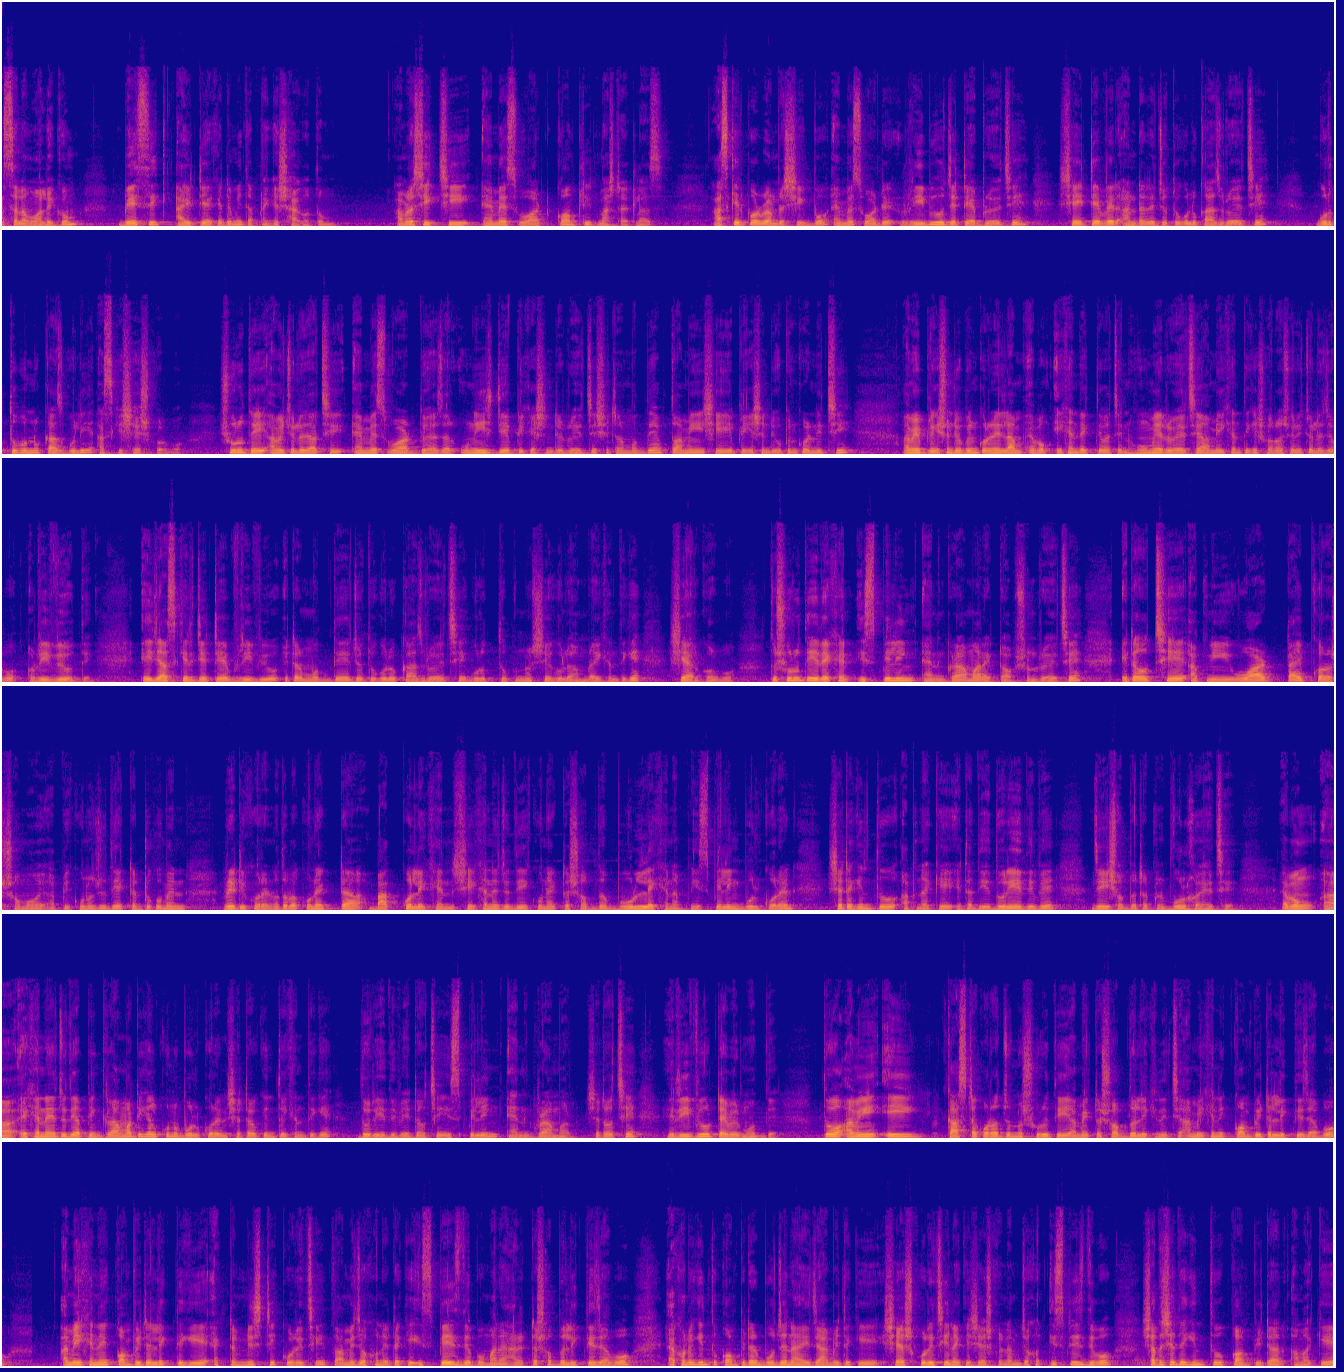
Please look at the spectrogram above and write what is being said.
আসসালামু আলাইকুম। Basic IT একাডেমিতে আপনাকে স্বাগতম। আমরা শিখছি MS Word complete master class. আজকের পর্বে আমরা শিখব এমএস ওয়ার্ডের রিভিউ যে ট্যাব রয়েছে, সেই ট্যাবের আন্ডারে যতগুলো কাজ রয়েছে, গুরুত্বপূর্ণ কাজগুলি আজকে শেষ করব। শুরুতেই আমি চলে যাচ্ছি এমএস ওয়ার্ড দু হাজার উনিশ যে অ্যাপ্লিকেশনটি রয়েছে, সেটার মধ্যে তো আমি সেই অ্যাপ্লিকেশনটি ওপেন করে নিচ্ছি। আমি অ্যাপ্লিকেশনটি ওপেন করে নিলাম এবং এখানে দেখতে পাচ্ছেন হোমে রয়েছে। আমি এখান থেকে সরাসরি চলে যাব রিভিউতে এই যে আজকের যে ট্যাব রিভিউ এটার মধ্যে যতগুলো কাজ রয়েছে, গুরুত্বপূর্ণ সেগুলো আমরা এখান থেকে শেয়ার করব। তো শুরুতেই দেখেন স্পেলিং অ্যান্ড গ্রামার একটা অপশন রয়েছে। এটা হচ্ছে আপনি ওয়ার্ড টাইপ করার সময় আপনি কোনো যদি একটা ডকুমেন্ট রেডি করেন অথবা কোনো একটা বাক্য লেখেন, সেখানে যদি কোনো একটা শব্দ ভুল লেখেন, আপনি স্পেলিং ভুল করেন, সেটা কিন্তু আপনাকে এটা দিয়ে ধরিয়ে দেবে যে এই শব্দটা আপনার ভুল হয়েছে। এবং এখানে যদি আপনি গ্রামাটিক্যাল কোনো ভুল করেন, সেটাও কিন্তু এখান থেকে ধরিয়ে দেবে। এটা হচ্ছে স্পেলিং অ্যান্ড গ্রামার সেটা হচ্ছে রিভিউ ট্যাবের মধ্যে। তো আমি এই কাজটা করার জন্য শুরুতেই আমি একটা শব্দ লিখে নিচ্ছি। আমি এখানে কম্পিউটার লিখতে যাব। আমি এখানে কম্পিউটার লিখতে গিয়ে একটা মিস্টেক করেছি। তো আমি যখন এটাকে স্পেস দেব মানে আরেকটা শব্দ লিখতে যাব এখনও কিন্তু কম্পিউটার বোঝে নাই যে আমি এটাকে শেষ করেছি নাকি শেষ করিনি আমি যখন স্পেস দিব, সাথে সাথে কিন্তু কম্পিউটার আমাকে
